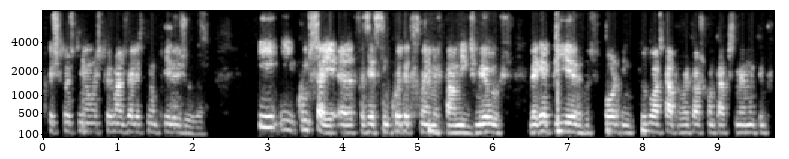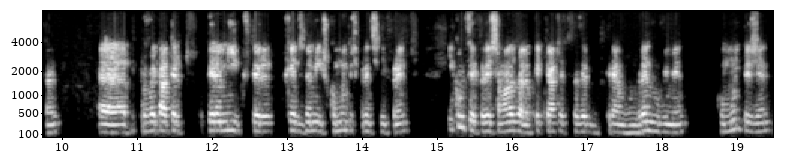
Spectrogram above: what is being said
porque as pessoas, tinham, as pessoas mais velhas tinham pedido ajuda. E, e comecei a fazer 50 telefonemas para amigos meus, da Gapier, do Sporting, tudo lá está, aproveitar os contactos também é muito importante. Uh, aproveitar ter, ter amigos, ter redes de amigos com muitas experiências diferentes e comecei a fazer chamadas, olha, o que é que achas de fazer, de criarmos um grande movimento com muita gente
